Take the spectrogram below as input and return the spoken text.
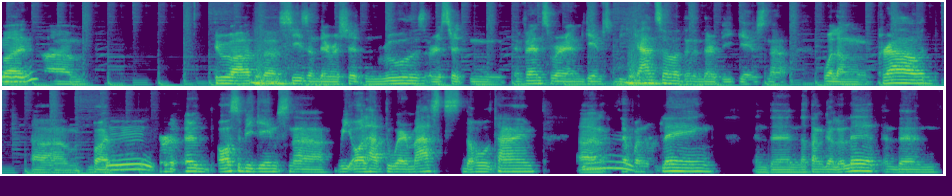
but um, throughout the season there were certain rules or certain events wherein games would be canceled and then there'd be games na walang crowd um, but Mm. there- there'd also be games na we all have to wear masks the whole time uh, Mm. except when we're playing and then natanggal ulit and then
